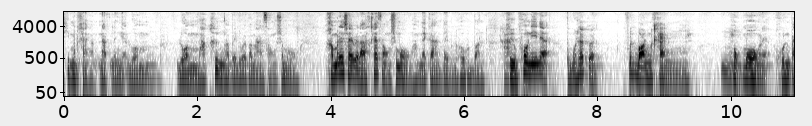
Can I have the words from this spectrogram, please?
ที่มันแข่งกันนัดหนึ่งเนี่ยรวมรวมพักครึ่งเข้าไปด้วยประมาณ 2 ชั่วโมงเขาไม่ได้ใช้เวลาแค่ 2 ชั่วโมงครับในการไปบริโภคฟุตบอลครับคือพวกนี้เนี่ยสมมติถ้าเกิดฟุตบอลแข่งหกโมงเนี่ยคุณไป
